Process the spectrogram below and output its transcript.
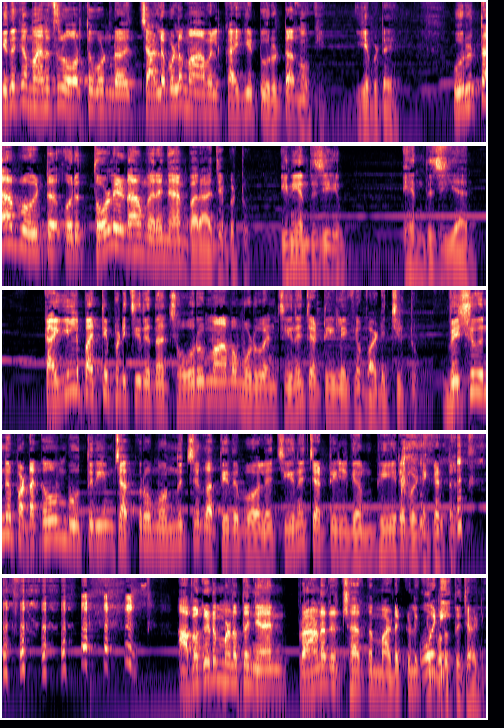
ഇതൊക്കെ മനസ്സിൽ ഓർത്തുകൊണ്ട് ചളുവിള മാവിൽ കൈയിട്ട് ഉരുട്ടാൻ നോക്കി. എവിടെ? ഉരുട്ടാൻ പോയിട്ട് ഒരു തൊളയിടാൻ വരെ ഞാൻ പരാജയപ്പെട്ടു. ഇനി എന്ത് ചെയ്യും? എന്ത് ചെയ്യാൻ? കയ്യിൽ പറ്റിപ്പിടിച്ചിരുന്ന ചോറുമാവ് മുഴുവൻ ചീനച്ചട്ടിയിലേക്ക് വടിച്ചിട്ടു. വിഷുവിന് പടക്കവും പൂത്തിരിയും ചക്രവും ഒന്നിച്ചു കത്തിയതുപോലെ ചീനച്ചട്ടിയിൽ ഗംഭീര വെടിക്കെട്ട്. അപകടം മണത്ത ഞാൻ പ്രാണരക്ഷാർത്ഥം അടുക്കളയ്ക്ക് പുറത്തു ചാടി.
